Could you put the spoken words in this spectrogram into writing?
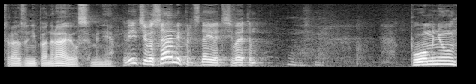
сразу не понравился мне. Видите, вы сами признаетесь в этом. Помню,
